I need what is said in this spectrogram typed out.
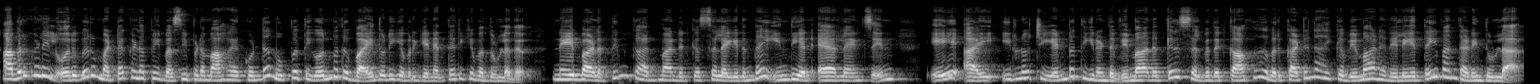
அவர்களில் ஒருவர் மட்டக்களப்பை வசிப்பிடமாக கொண்ட முப்பத்தி ஒன்பது வயதுடையவர் என தெரிய வந்துள்ளது நேபாளத்தின் காத்மாண்டிற்கு செல்ல இருந்த இந்தியன் ஏர்லைன்ஸின் ஏஐ இருநூற்றி எண்பத்தி இரண்டு விமானத்தில் செல்வதற்காக அவர் கட்டுநாயக்க விமான நிலையத்தை வந்தடைந்துள்ளார்.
